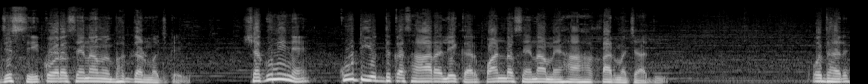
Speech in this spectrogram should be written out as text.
जिससे कौरव सेना में भगदड़ मच गई। शकुनी ने कूट युद्ध का सहारा लेकर पांडव सेना में हाहाकार मचा दी। उधर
